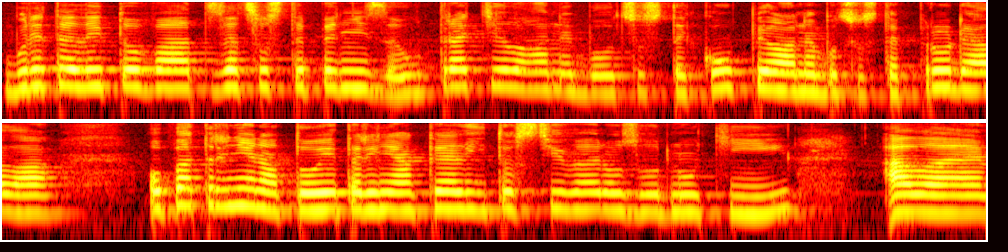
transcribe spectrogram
budete litovat, za co jste peníze utratila, nebo co jste koupila, nebo co jste prodala. Opatrně na to je tady nějaké lítostivé rozhodnutí, ale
